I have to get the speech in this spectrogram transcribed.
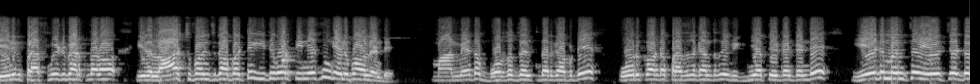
దేనికి ప్రెస్ మీట్ పెడుతున్నారో ఇది లాస్ట్ ఫండ్స్ కాబట్టి ఇది కూడా తినేసి ఇంక వెళ్ళిపోవాలండి. మా మీద బురద తెలుస్తున్నారు కాబట్టి కోరుకుంట ప్రజలకు అందరికీ విజ్ఞప్తి ఏంటంటే ఏది మంచో ఏది చెడ్డో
